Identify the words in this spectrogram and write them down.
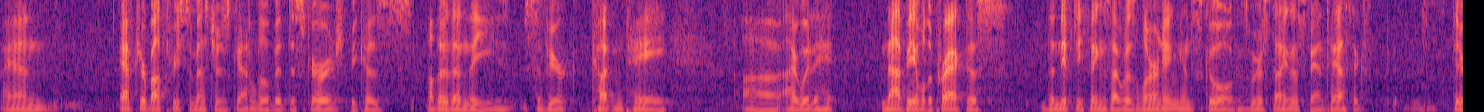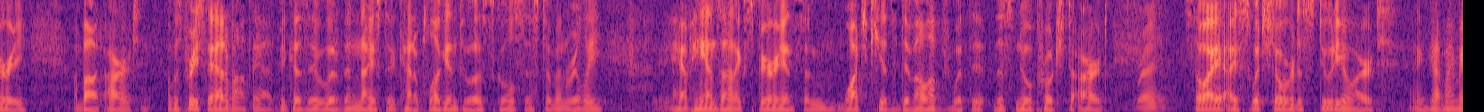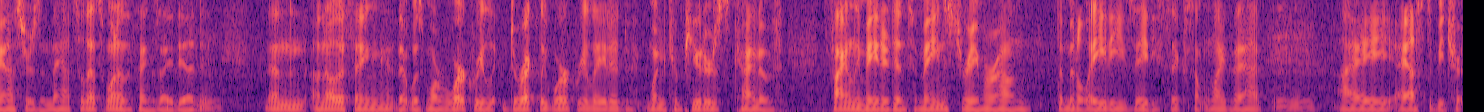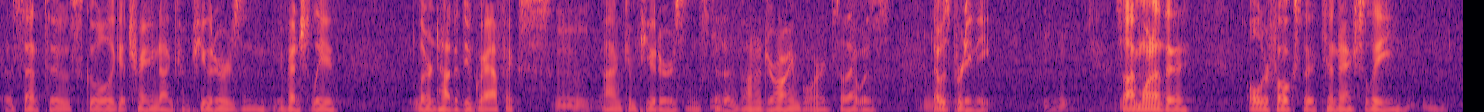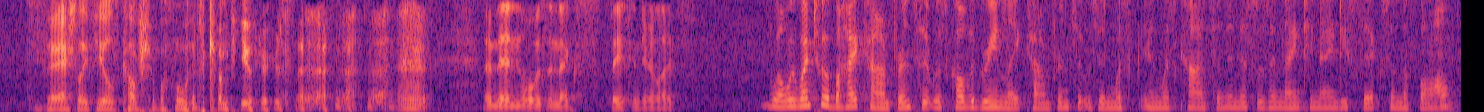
and after about three semesters, got a little bit discouraged because other than the severe cut in pay, uh, I would ha- not be able to practice the nifty things I was learning in school because we were studying this fantastic theory about art. I was pretty sad about that because it would have been nice to kind of plug into a school system and really have hands-on experience and watch kids develop with this new approach to art. Right. So I, I switched over to studio art and got my master's in that. So that's one of the things I did. Mm. Then another thing that was more work rela- directly work related when computers kind of finally made it into mainstream around the middle 80s, 86, something like that. Mm-hmm. I asked to be tra- sent to school to get trained on computers and eventually learned how to do graphics mm. on computers instead of mm-hmm. on a drawing board. So that was that mm-hmm. was pretty neat. Mm-hmm. So I'm one of the older folks that can actually that actually feels comfortable with computers. And then what was the next phase in your life? well we went to a Baha'i conference it was called the Green Lake Conference it was in in Wisconsin and this was in 1996 in the fall mm.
